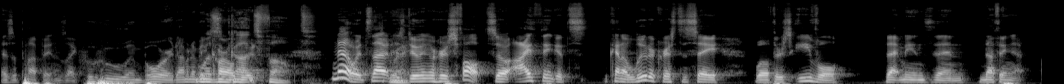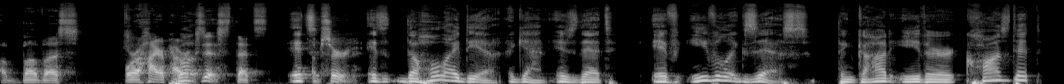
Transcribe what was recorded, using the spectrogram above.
as a puppet and was like, "Hoo I'm bored. I'm going to make Wasn't Carl God's fault." No, it's not right. his doing or his fault. So I think it's kind of ludicrous to say, "Well, if there's evil, that means then nothing above us or a higher power well, exists." That's it's absurd. It's the whole idea again is that if evil exists, then God either caused it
